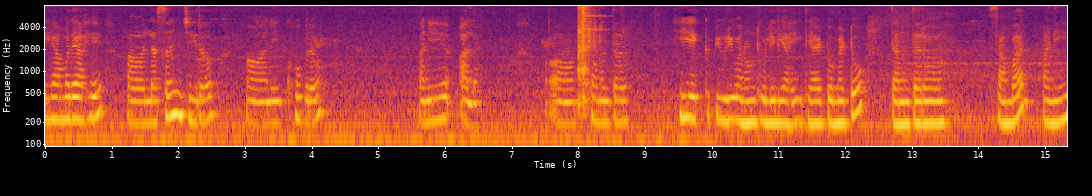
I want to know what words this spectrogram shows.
यामध्ये आहे लसण जिरं आणि खोबरं आणि आलं. त्यानंतर ही एक प्युरी बनवून ठेवलेली आहे. इथे आहे टोमॅटो त्यानंतर सांबार आणि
